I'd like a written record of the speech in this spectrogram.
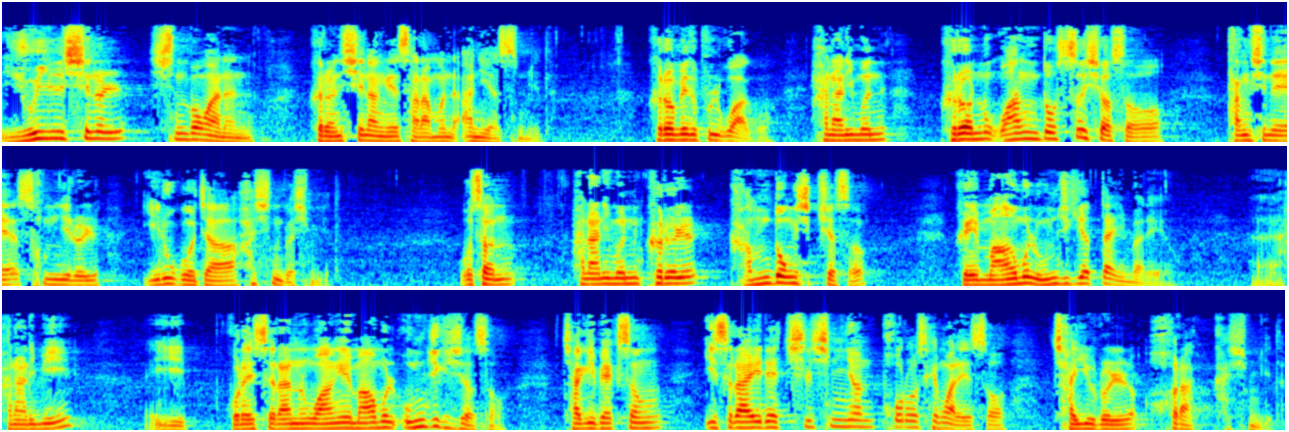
유일신을 신봉하는 그런 신앙의 사람은 아니었습니다. 그럼에도 불구하고 하나님은 그런 왕도 쓰셔서 당신의 섭리를 이루고자 하신 것입니다. 우선 하나님은 그를 감동시켜서 그의 마음을 움직였다 이 말이에요. 하나님이 이 고레스라는 왕의 마음을 움직이셔서 자기 백성 이스라엘의 70년 포로 생활에서 자유를 허락하십니다.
